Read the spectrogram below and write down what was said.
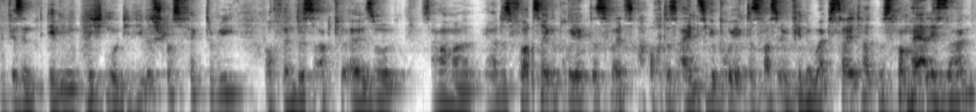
Und wir sind eben nicht nur die Liebesschloss Factory, auch wenn das aktuell so, sagen wir mal, ja, das Vorzeigeprojekt ist, weil es auch das einzige Projekt ist, was irgendwie eine Website hat, muss man mal ehrlich sagen.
